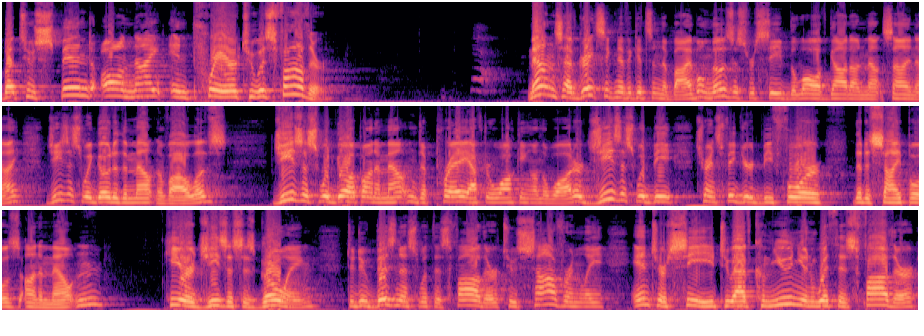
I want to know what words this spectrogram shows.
but to spend all night in prayer to his Father. Mountains have great significance in the Bible. Moses received the law of God on Mount Sinai. Jesus would go to the Mountain of Olives. Jesus would go up on a mountain to pray after walking on the water. Jesus would be transfigured before the disciples on a mountain. Here, Jesus is going to do business with his Father, to sovereignly intercede, to have communion with his Father.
